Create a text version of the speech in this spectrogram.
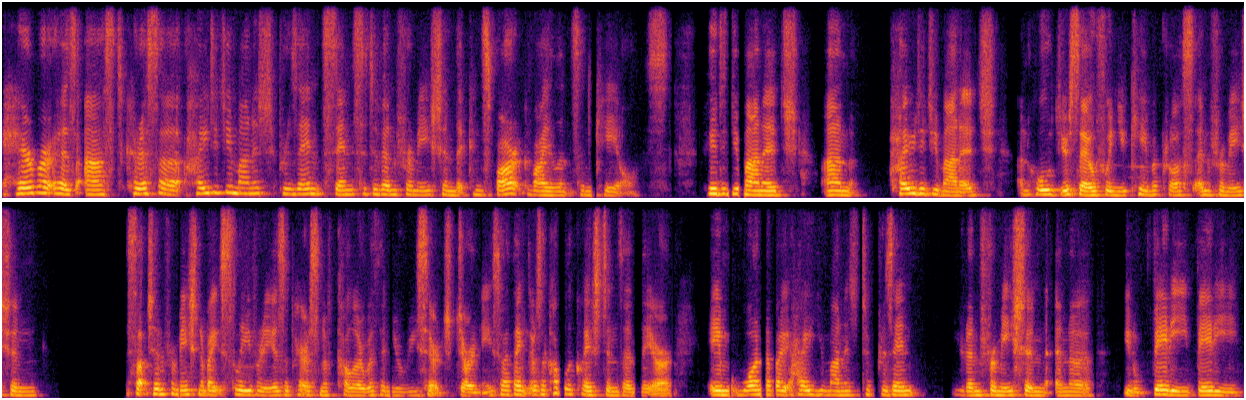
Herbert has asked, Carissa, how did you manage to present sensitive information that can spark violence and chaos? Who did you manage and how did you manage and hold yourself when you came across information such information about slavery as a person of colour within your research journey. So I think there's a couple of questions in there. Um, one about how you managed to present your information in a you know very very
